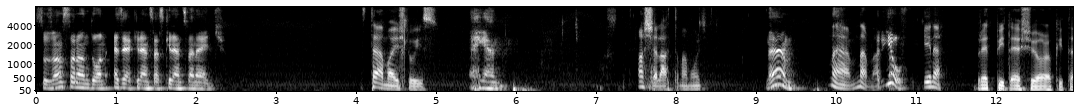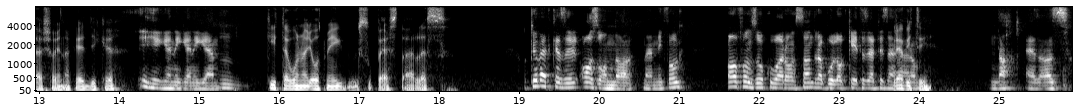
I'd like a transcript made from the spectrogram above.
Susan Sarandon, 1991. Ez Telma és Louise. Igen. Azt se láttam amúgy. Nem? Nem, nem láttam. Jó. Kéne? Brad Pitt első alakításainak egyike. Igen, igen, igen. Mm. Kitte volna, hogy ott még szupersztár lesz. A következő azonnal menni fog. Alfonso Cuarón, Sandra Bullock 2013. Gravity. Na, ez az.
